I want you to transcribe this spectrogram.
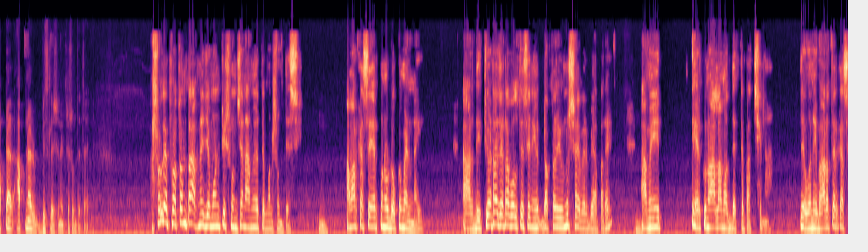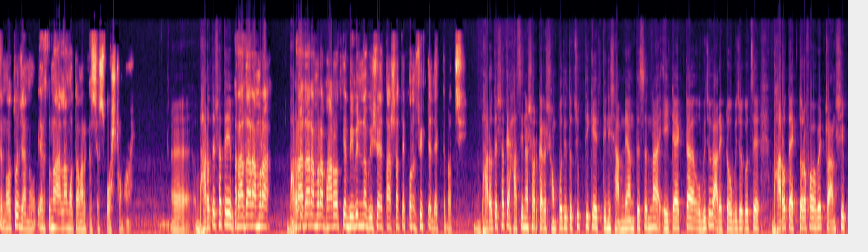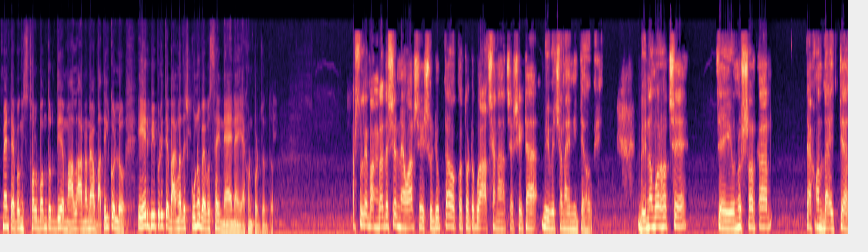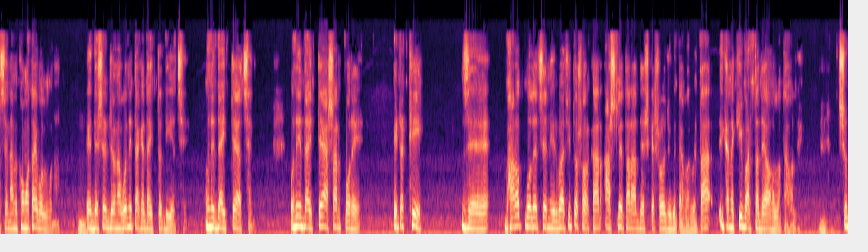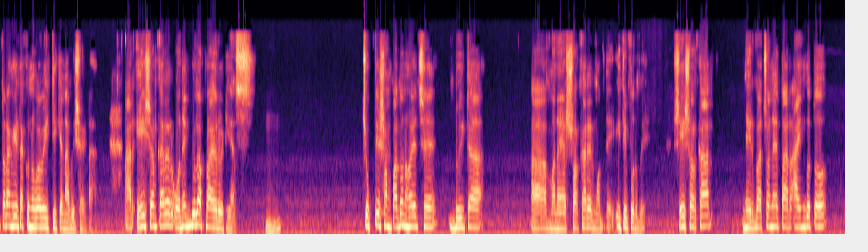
আপনার আপনার বিশ্লেষণ একটু শুনতে চাই। আসলে প্রথমটা আপনি যেমনটি শুনছেন আমিও তেমন শুনতেছি। আমার কাছে এর কোনো ডকুমেন্ট নাই। আর দ্বিতীয়টা যেটা বলতেছেন ডক্টর ইউনুস সাহেবের ব্যাপারে আমি এর কোনো আলামত দেখতে পাচ্ছি না। যে উনি ভারতের কাছে নত জানো এর কোনো আলামত আমার কাছে স্পষ্ট নয়। ভারতের সাথে রাদার আমরা রাদার আমরা ভারতকে বিভিন্ন বিষয়ে তার সাথে কনফ্লিক্টে দেখতে পাচ্ছি। ভারতের সাথে হাসিনা সরকারের সম্পাদিত চুক্তিকে তিনি সামনে আনতেছেন না এইটা একটা অভিযোগ। আরেকটা অভিযোগ হচ্ছে ভারত একতরফাভাবে ট্রান্সশিপমেন্ট এবং স্থলবন্দর দিয়ে মাল আনা নেওয়া বাতিল করল এর বিপরীতে বাংলাদেশ কোনো ব্যবস্থায় নেয় নাই এখন পর্যন্ত। আসলে বাংলাদেশের নেওয়ার সেই সুযোগটাও কতটুকু আছে না আছে সেটা বিবেচনায় নিতে হবে। দুই নম্বর হচ্ছে যে ইউনুস সরকার এখন দায়িত্বে আছেন আমি ক্ষমতায় বলব না। এ দেশের জনগণই তাকে দায়িত্ব দিয়েছে উনি দায়িত্বে আছেন। উনি দায়িত্বে আসার পরে এটা ঠিক যে ভারত বলেছে নির্বাচিত সরকার আসলে তারা দেশকে সহযোগিতা করবে। তা এখানে কি বার্তা দেওয়া হলো তাহলে? সুতরাং এটা কোনোভাবেই টিকে না বিষয়টা। আর এই সরকারের অনেকগুলা প্রায়োরিটি আছে। চুক্তি সম্পাদন হয়েছে দুইটা মানে সরকারের মধ্যে ইতিপূর্বে। সেই সরকার নির্বাচনে তার আইনগত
